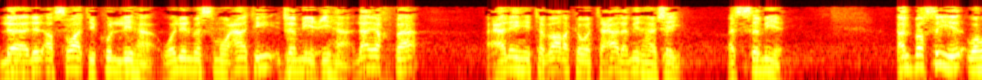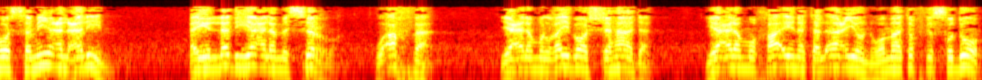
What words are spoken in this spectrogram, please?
للأصوات كلها وللمسموعات جميعها. لا يخفى عليه تبارك وتعالى منها شيء السميع. البصير وهو السميع العليم أي الذي يعلم السر وأخفى يعلم الغيب والشهادة يعلم خائنة الأعين وما تخفي الصدور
